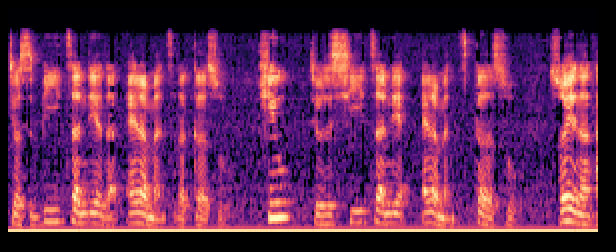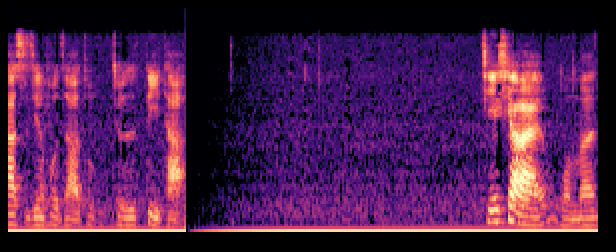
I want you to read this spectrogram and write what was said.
就是 B 阵列的 elements 的个数，Q 就是 C 阵列 elements 个数，所以呢，它时间复杂度就是 d 塔。接下来我们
